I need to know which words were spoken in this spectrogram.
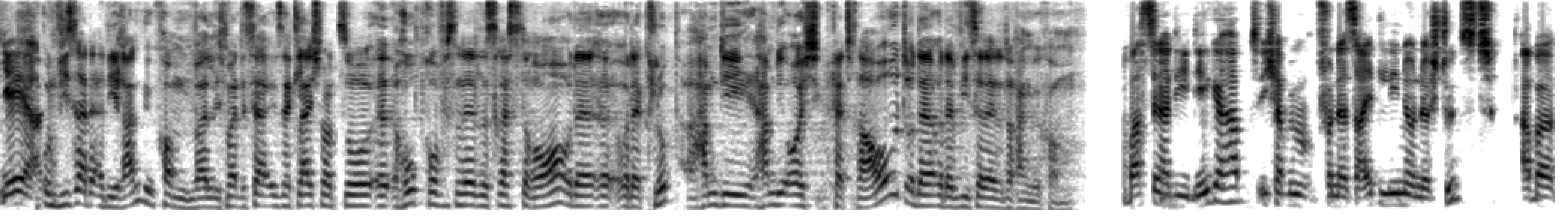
Ja, yeah, ja. Und wie seid ihr an die rangekommen? Weil ich meine, das ist ja, ist ja gleich noch so äh, hochprofessionelles Restaurant oder, äh, oder Club. Haben die, haben die euch vertraut oder, oder wie seid ihr da rangekommen? Bastian hat die Idee gehabt, ich habe ihn von der Seitenlinie unterstützt, aber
